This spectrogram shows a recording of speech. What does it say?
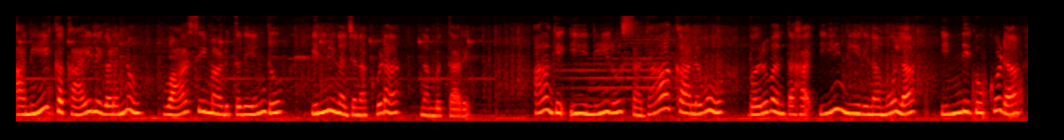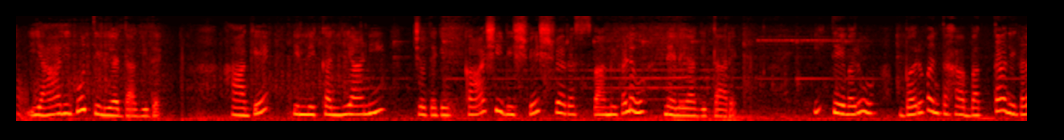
ಅನೇಕ ಕಾಯಿಲೆಗಳನ್ನು ವಾಸಿ ಮಾಡುತ್ತದೆ ಎಂದು ಇಲ್ಲಿನ ಜನ ಕೂಡ ನಂಬುತ್ತಾರೆ. ಹಾಗೆ ಈ ನೀರು ಸದಾ ಕಾಲವೂ ಬರುವಂತಹ ಈ ನೀರಿನ ಮೂಲ ಇಂದಿಗೂ ಕೂಡ ಯಾರಿಗೂ ತಿಳಿಯದ್ದಾಗಿದೆ ಹಾಗೆ ಇಲ್ಲಿ ಕಲ್ಯಾಣಿ ಜೊತೆಗೆ ಕಾಶಿ ವಿಶ್ವೇಶ್ವರ ಸ್ವಾಮಿಗಳು ನೆಲೆಯಾಗಿದ್ದಾರೆ. ಈ ದೇವರು ಬರುವಂತಹ ಭಕ್ತಾದಿಗಳ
